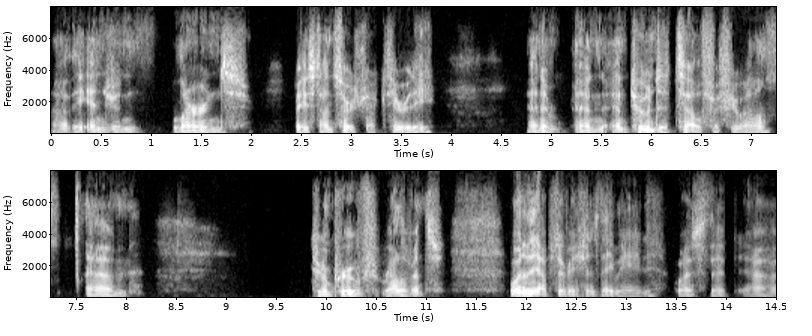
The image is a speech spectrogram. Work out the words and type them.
Uh, the engine learns based on search activity and, and, and tunes itself, if you will, um, to improve relevance. One of the observations they made was that uh,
